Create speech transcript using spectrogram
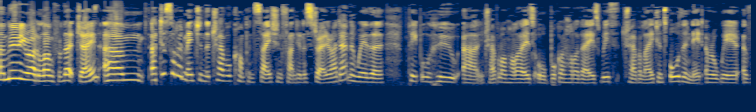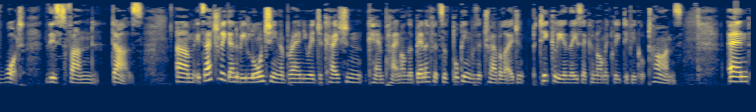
Ah, moving right along from that, Jane. Um, I just thought I'd mention the Travel Compensation Fund in Australia. I don't know whether people who uh, travel on holidays or book on holidays with travel agents or the net are aware of what this fund does. Um, it's actually going to be launching a brand new education campaign on the benefits of booking with a travel agent, particularly in these economically difficult times. And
